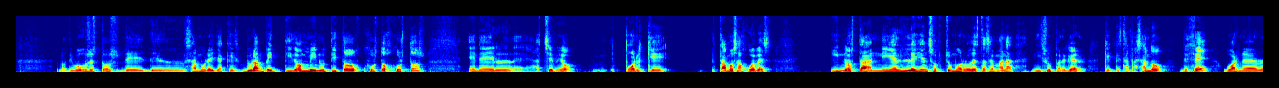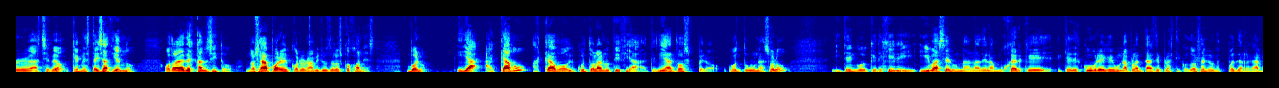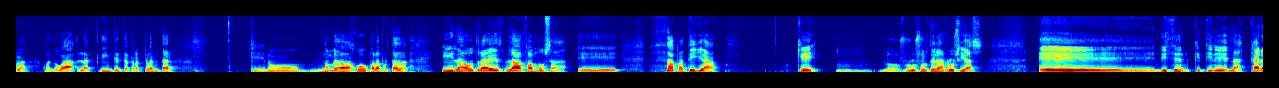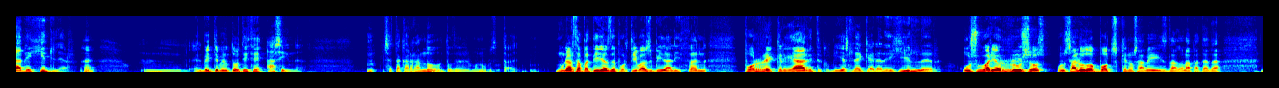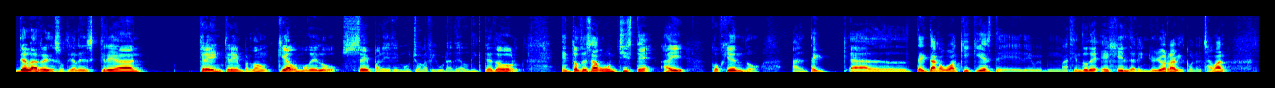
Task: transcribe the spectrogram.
los dibujos estos de- del Samurai Jack que duran 22 minutitos justos, justos en el eh, HBO. Porque estamos a jueves y no está ni el Legends of Tomorrow de esta semana ni Supergirl. ¿Qué, qué está pasando? DC, Warner HBO, ¿qué me estáis haciendo? Otra vez descansito. No sea por el coronavirus de los cojones. Bueno, y ya acabo, acabo y cuento la noticia. Tenía dos, pero cuento una solo. Y tengo que elegir. Y iba a ser una, la de la mujer que, que descubre que una planta es de plástico dos años después de regarla, cuando va, la intenta trasplantar, que no, no me daba juego para la portada. Y la otra es la famosa eh, zapatilla que mm, los rusos de las Rusias eh, dicen que tiene la cara de Hitler. ¿eh? Mm, El 20 minutos dice así. Mm, Se está cargando, entonces, bueno, pues está- Unas zapatillas deportivas viralizan por recrear, entre comillas, la cara de Hitler. Usuarios rusos, un saludo bots que nos habéis dado la patada, de las redes sociales crean, creen, creen, perdón, que el modelo se parece mucho a la figura del dictador. Entonces hago un chiste ahí, cogiendo al al Taita Wakiki este, de- haciendo de E. Hilder en Jojo Rabbit con el chaval,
